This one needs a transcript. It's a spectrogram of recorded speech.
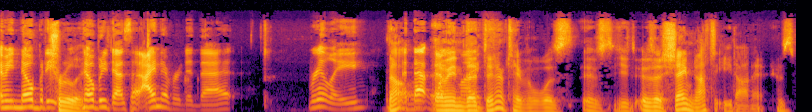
I mean, nobody Truly. nobody does that. I never did that. Really. no, at that I mean the dinner table was it was it was a shame not to eat on it. It was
